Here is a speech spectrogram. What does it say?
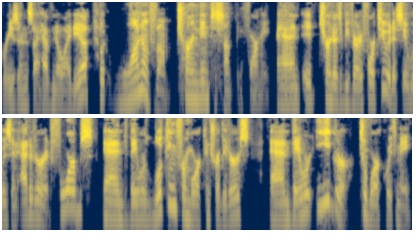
reasons I have no idea. But one of them turned into something for me. And it turned out to be very fortuitous. It was an editor at Forbes, and they were looking for more contributors, and they were eager to work with me.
